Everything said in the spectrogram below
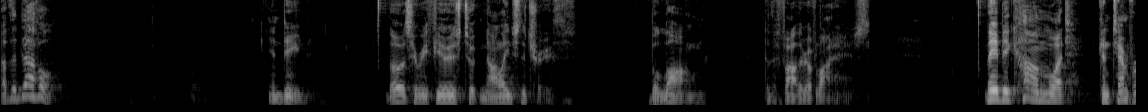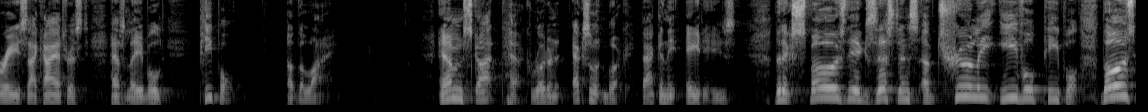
of the devil. Indeed, those who refuse to acknowledge the truth belong to the father of lies. They become what contemporary psychiatrist has labeled people of the lie. M. Scott Peck wrote an excellent book back in the 80s that exposed the existence of truly evil people, those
